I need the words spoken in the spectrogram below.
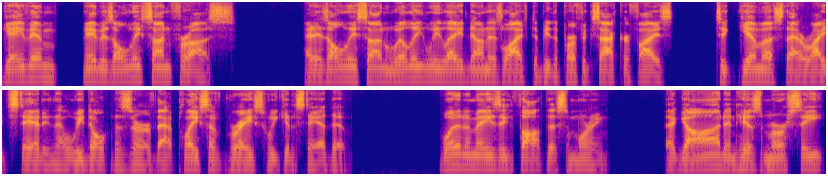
gave him, gave his only son for us, and his only son willingly laid down his life to be the perfect sacrifice to give us that right standing that we don't deserve, that place of grace we can stand in. What an amazing thought this morning that God in His mercy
